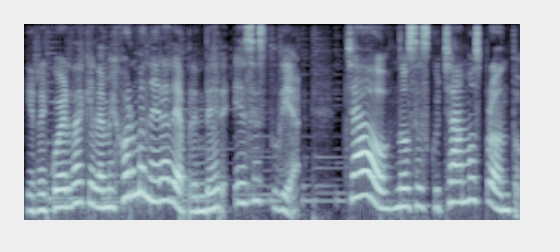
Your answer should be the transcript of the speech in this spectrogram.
Y recuerda que la mejor manera de aprender es estudiar. Chao, nos escuchamos pronto.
